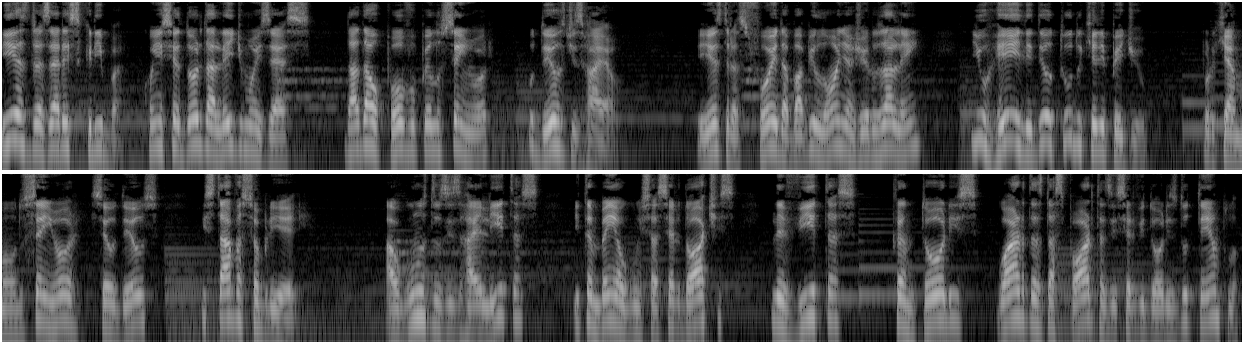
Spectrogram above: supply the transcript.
Esdras era escriba, conhecedor da lei de Moisés, dada ao povo pelo Senhor, o Deus de Israel. Esdras foi da Babilônia a Jerusalém, e o rei lhe deu tudo o que ele pediu, porque a mão do Senhor, seu Deus, estava sobre ele. Alguns dos israelitas, e também alguns sacerdotes, levitas, cantores, guardas das portas e servidores do templo,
